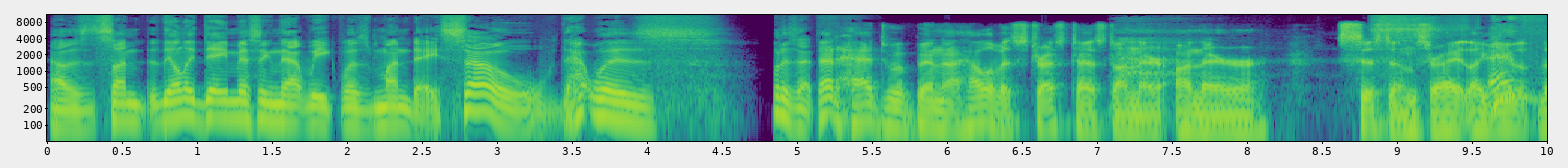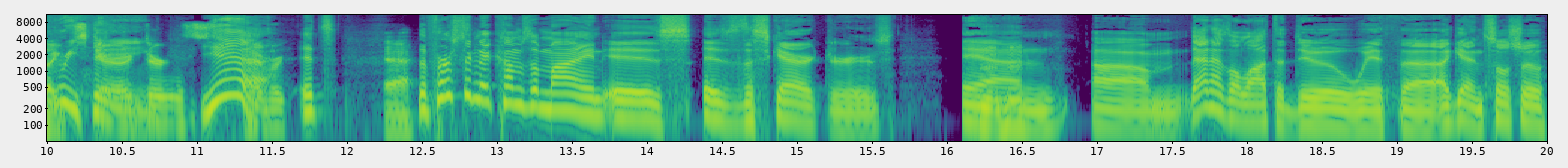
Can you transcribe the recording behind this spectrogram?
That was the only day missing that week was Monday. So that was, what is that? That had to have been a hell of a stress test on their on their systems, right? Like you- like characters. Yeah. every- it's, yeah. the first thing that comes to mind is is the characters. And um, that has a lot to do with uh, again social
